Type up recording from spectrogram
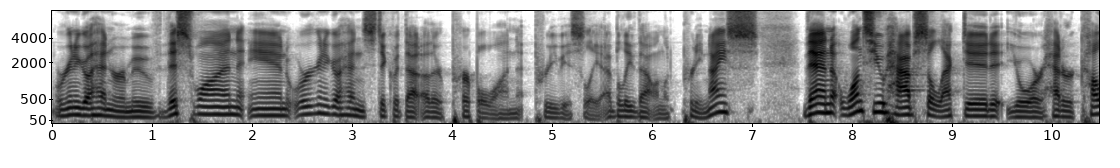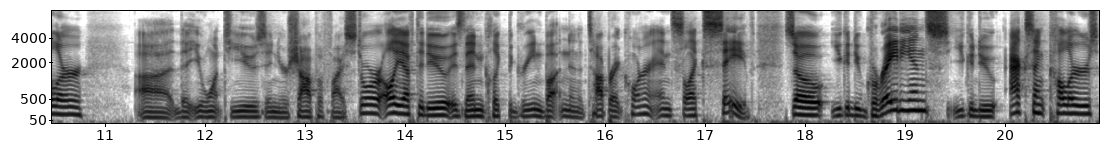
We're going to go ahead and remove this one, and we're going to go ahead and stick with that other purple one previously. I believe that one looked pretty nice. Then once you have selected your header color, uh, that you want to use in your Shopify store, all you have to do is then click the green button in the top right corner and select save. So you can do gradients, you can do accent colors.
